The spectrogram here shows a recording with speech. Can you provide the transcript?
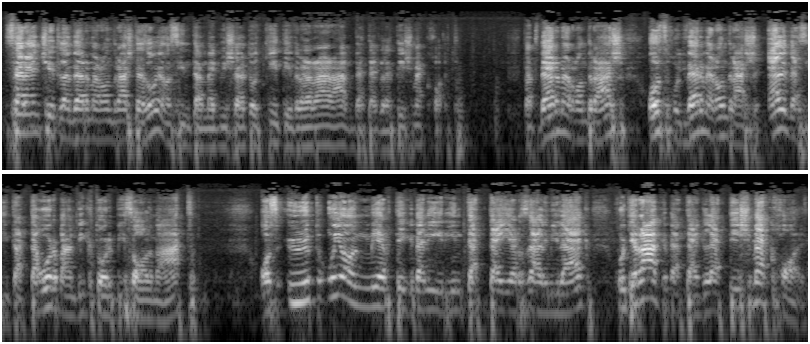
szerencsétlen Vermer Andrást ez olyan szinten megviselte, hogy két évre rá rákbeteg lett és meghalt. Tehát Vermer András, az, hogy Vermer András elveszítette Orbán Viktor bizalmát, az őt olyan mértékben érintette érzelmileg, hogy rákbeteg lett és meghalt.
